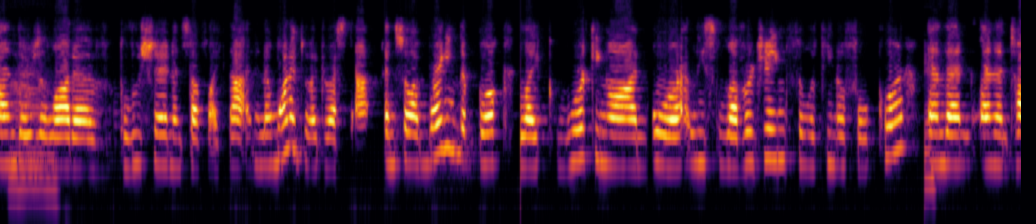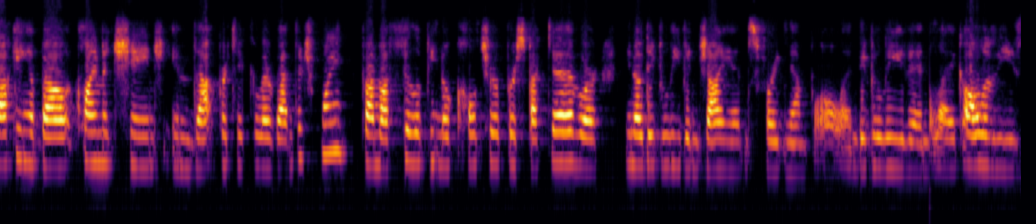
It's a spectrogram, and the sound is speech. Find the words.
and there's a lot of pollution and stuff like that. And I wanted to address that. And so I'm writing the book like working on or at least leveraging Filipino folklore yeah. and then and then talking about climate change in that particular vantage point from a Filipino culture perspective or you know they believe in giants for example and they believe in like all of these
